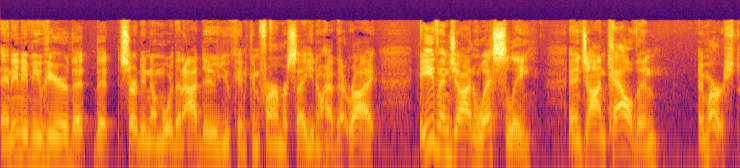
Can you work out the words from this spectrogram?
and any of you here that, that certainly know more than I do, you can confirm or say you don't have that right. Even John Wesley and John Calvin immersed.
